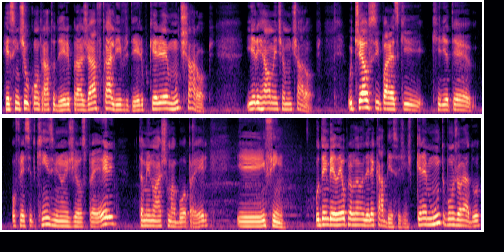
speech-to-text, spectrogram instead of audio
ressentir o contrato dele para já ficar livre dele, porque ele é muito xarope. E ele realmente é muito xarope. O Chelsea parece que queria ter oferecido 15 milhões de euros para ele. Também não acho uma boa para ele. E, enfim, o Dembélé, o problema dele é cabeça, gente. Porque ele é muito bom jogador,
